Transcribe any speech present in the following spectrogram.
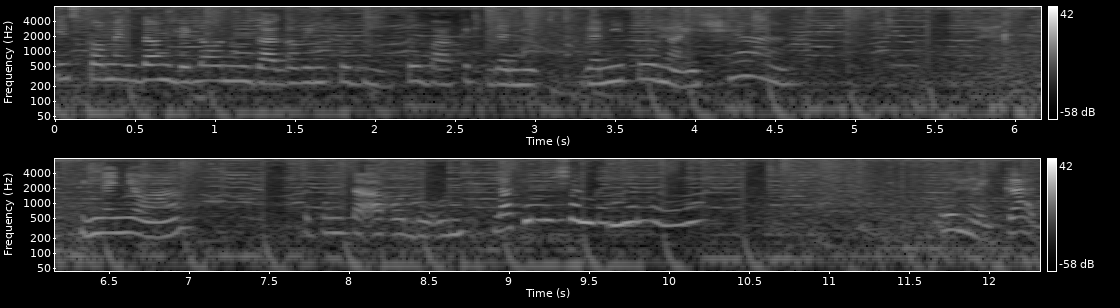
Please comment down below anong gagawin ko dito. Bakit ganito, ganito na siya? Tingnan nyo, ha? Pupunta ako doon. Lagi na siyang ganyan, oh. Oh my God.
